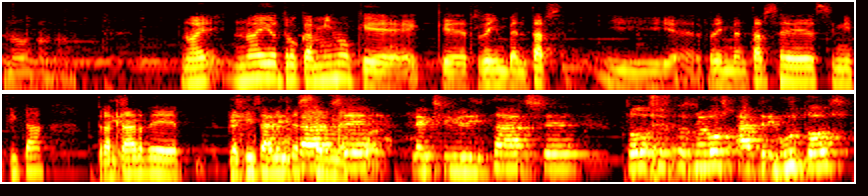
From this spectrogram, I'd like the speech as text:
no, no, no. No hay, no hay otro camino que, reinventarse. Y eh, reinventarse significa tratar de precisamente ser mejor. Flexibilizarse, todos estos nuevos atributos,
